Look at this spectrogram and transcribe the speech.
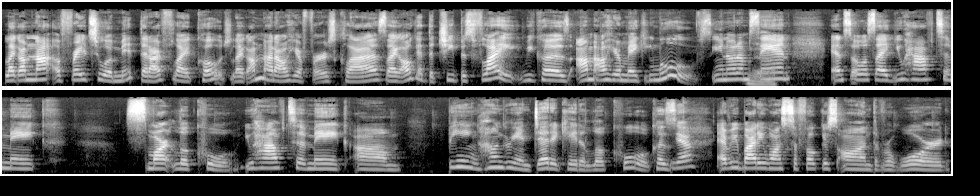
like I'm not afraid to admit that I flight coach. Like I'm not out here first class. Like I'll get the cheapest flight because I'm out here making moves. You know what I'm Yeah. saying? And so it's like you have to make smart look cool. You have to make um being hungry and dedicated look cool cuz Yeah. everybody wants to focus on the reward,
